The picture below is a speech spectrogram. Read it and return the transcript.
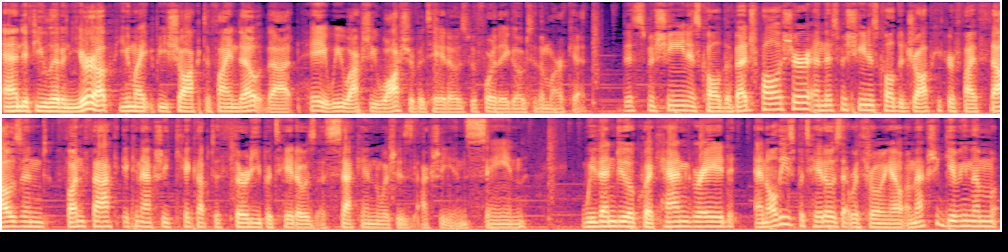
And if you live in Europe, you might be shocked to find out that, hey, we actually wash our potatoes before they go to the market. This machine is called the Veg Polisher, and this machine is called the Drop Kicker 5000. Fun fact, it can actually kick up to 30 potatoes a second, which is actually insane. We then do a quick hand grade, and all these potatoes that we're throwing out, I'm actually giving them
